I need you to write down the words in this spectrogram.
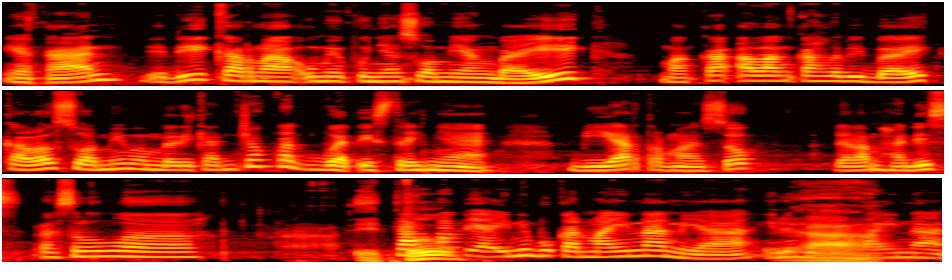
Ya kan? Jadi karena Umi punya suami yang baik, maka alangkah lebih baik kalau suami membelikan coklat buat istrinya. Biar termasuk dalam hadis Rasulullah. Itu Catat ya, ini bukan mainan ya. Ini Ya, bukan mainan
